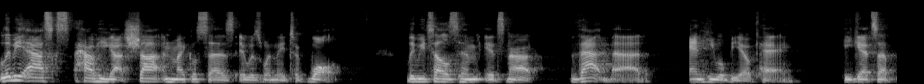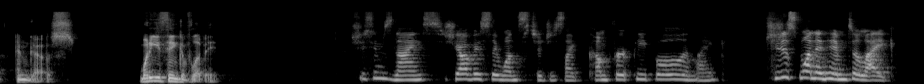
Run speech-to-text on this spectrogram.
Libby asks how he got shot, and Michael says it was when they took Walt. Libby tells him it's not that bad, and he will be okay. He gets up and goes. What do you think of Libby? She seems nice. She obviously wants to just like comfort people and like she just wanted him to like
